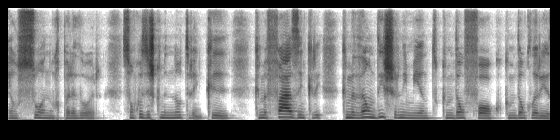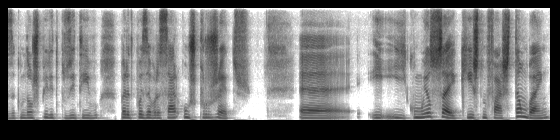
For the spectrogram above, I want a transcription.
é o sono reparador. São coisas que me nutrem, que, que me fazem, que, que me dão discernimento, que me dão foco, que me dão clareza, que me dão espírito positivo para depois abraçar os projetos. Uh, e, e como eu sei que isto me faz tão bem,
